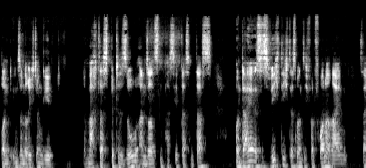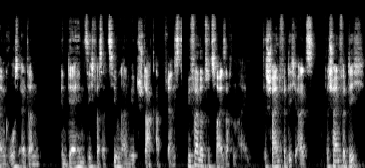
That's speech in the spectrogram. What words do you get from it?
und in so eine Richtung geht, mach das bitte so, ansonsten passiert das und das. Und daher ist es wichtig, dass man sich von vornherein seinen Großeltern in der Hinsicht, was Erziehung angeht, stark abgrenzt. Mir fallen dazu zwei Sachen ein. Das scheint für dich als, das scheint für dich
